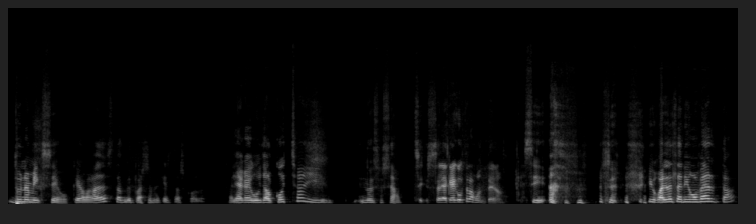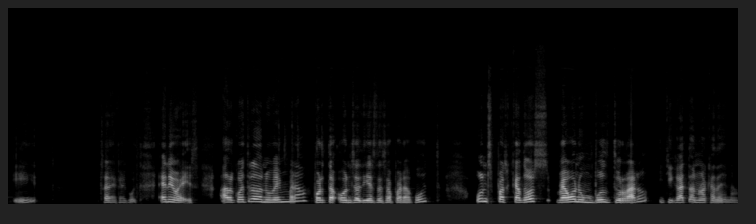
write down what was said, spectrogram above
d'un amic seu, que a vegades també passen aquestes coses. Se li ha caigut el cotxe i no se sap. Sí, se li ha caigut a la guantera. Sí. Igual la tenia oberta i se li ha caigut. Anyways, el 4 de novembre, porta 11 dies desaparegut, uns pescadors veuen un bulto raro lligat en una cadena.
